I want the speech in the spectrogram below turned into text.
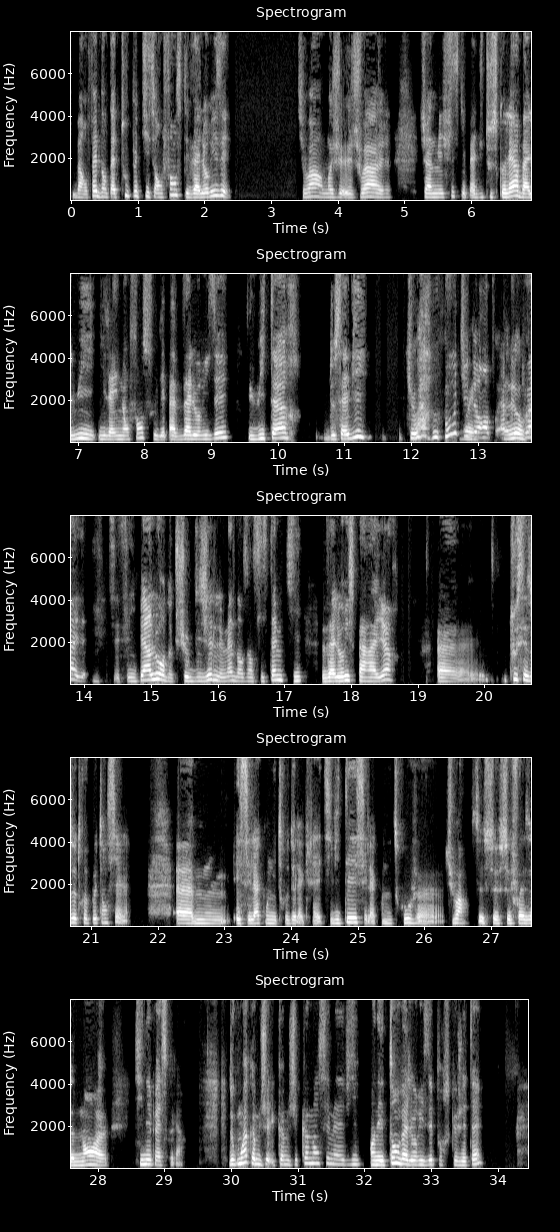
ben en fait, dans ta toute petite enfance, tu es valorisé. Tu vois, moi, je, vois, j'ai un de mes fils qui n'est pas du tout scolaire, bah lui, il a une enfance où il n'est pas valorisé 8 heures de sa vie. Tu vois, où tu c'est hyper lourd. Donc, je suis obligée de le mettre dans un système qui valorise par ailleurs euh, tous ses autres potentiels. Euh, et c'est là qu'on y trouve de la créativité, c'est là qu'on y trouve, euh, tu vois, ce, foisonnement euh, qui n'est pas scolaire. Donc moi, comme j'ai, comme j'ai commencé ma vie en étant valorisée pour ce que j'étais,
